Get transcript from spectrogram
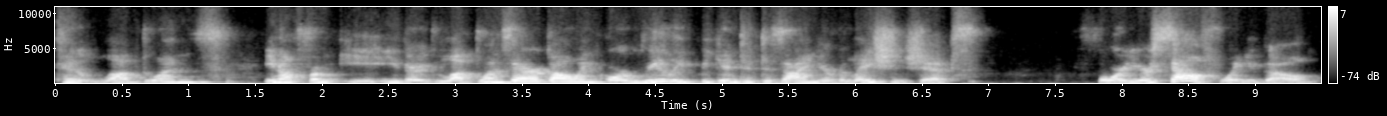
to loved ones you know from e- either loved ones that are going or really begin to design your relationships for yourself when you go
